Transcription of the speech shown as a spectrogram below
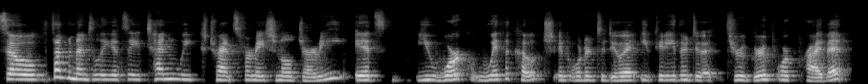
So fundamentally, it's a 10 week transformational journey. It's you work with a coach in order to do it. You could either do it through group or private.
